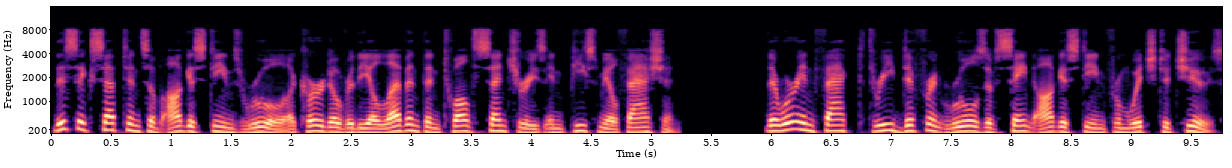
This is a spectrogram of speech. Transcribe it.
This acceptance of Augustine's rule occurred over the 11th and 12th centuries in piecemeal fashion. There were in fact three different rules of St. Augustine from which to choose.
